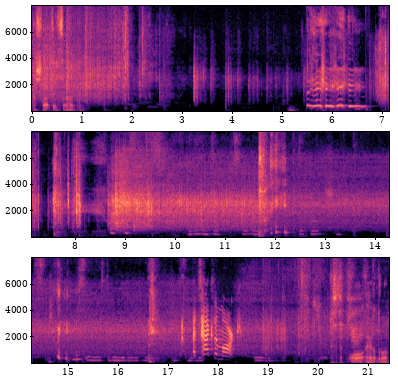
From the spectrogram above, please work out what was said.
Пошла ты в сраку. Куди ти Attack the mark. О, airdrop.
